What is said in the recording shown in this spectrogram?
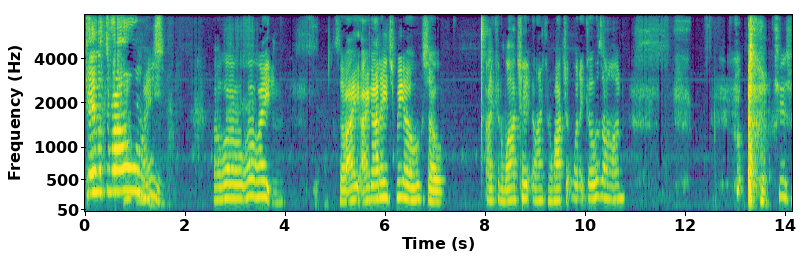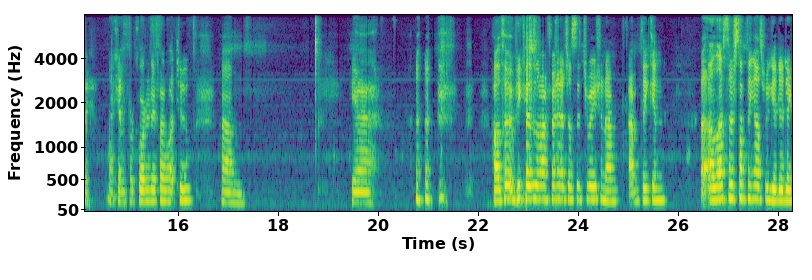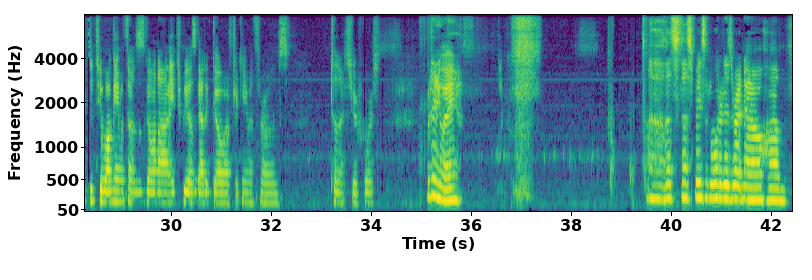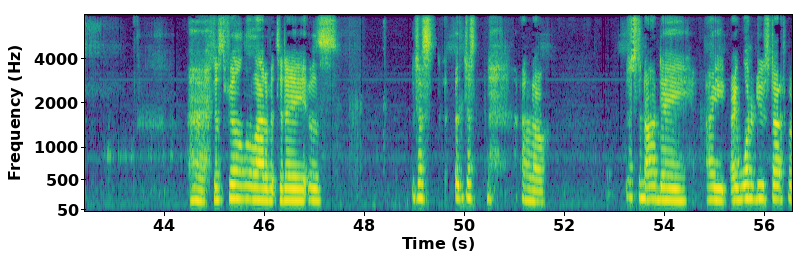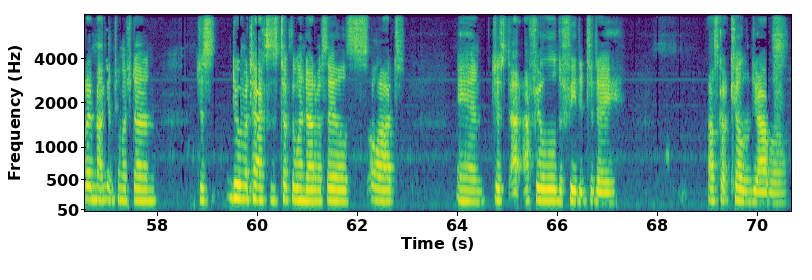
Game of Thrones. Wait. Oh, well, we're waiting. So I, I got HBO, so I can watch it, and I can watch it when it goes on. Excuse me. I can record it if I want to. Um, yeah. Although because of my financial situation, I'm I'm thinking, uh, unless there's something else we get addicted to while Game of Thrones is going on, HBO's got to go after Game of Thrones. Till next year, of course. But anyway, uh, that's that's basically what it is right now. Um, just feeling a little out of it today. It was just, uh, just, I don't know, just an odd day. I I want to do stuff, but I'm not getting too much done. Just doing my taxes took the wind out of my sails a lot, and just I, I feel a little defeated today. I also got killed in Diablo.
